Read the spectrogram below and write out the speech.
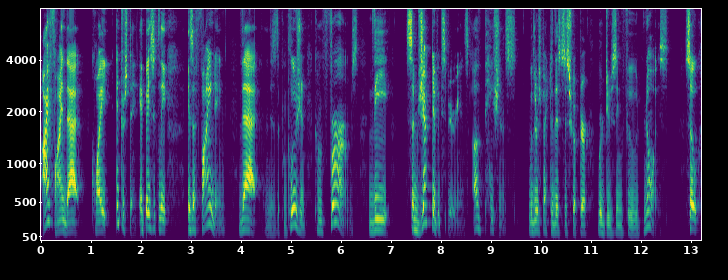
I find that quite interesting. It basically is a finding that, this is the conclusion, confirms the subjective experience of patients with respect to this descriptor reducing food noise. So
